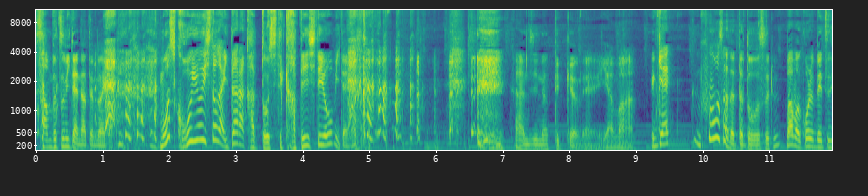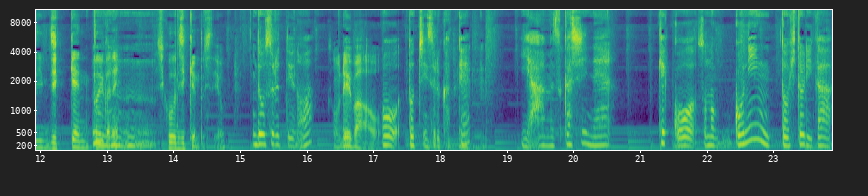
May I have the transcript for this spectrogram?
産物みたいになってるのなんか。もしこういう人がいたらかとして仮定してよみたいな 感じになってるけどね。いやまあ逆ふもさんだったらどうする？まあまあこれ別に実験というかね、んんうん思考実験としてよ。どうするっていうのは？そのレバーを。をどっちにするかって、いやー難しいね結構その5人と1人が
